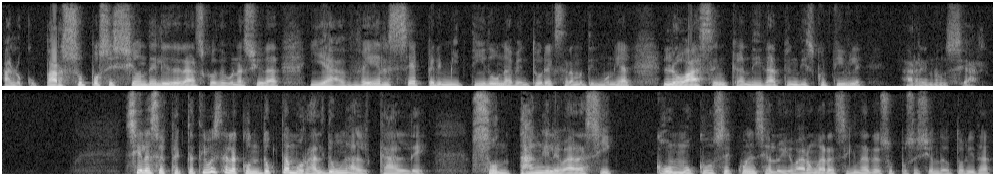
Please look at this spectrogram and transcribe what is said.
al ocupar su posición de liderazgo de una ciudad y haberse permitido una aventura extramatrimonial lo hacen candidato indiscutible a renunciar. Si las expectativas de la conducta moral de un alcalde son tan elevadas y como consecuencia lo llevaron a resignar de su posición de autoridad,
